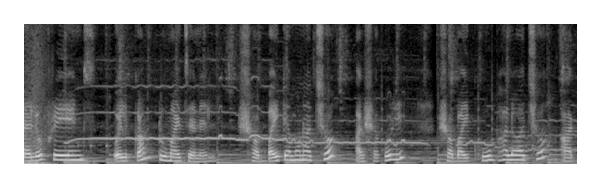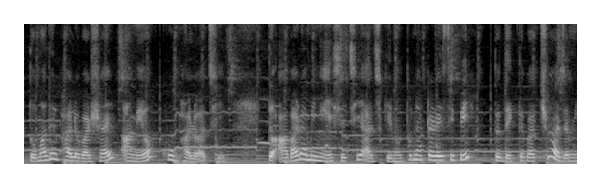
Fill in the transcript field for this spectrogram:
Hello friends, welcome to my channel. সবাই কেমন আছো? আশা করি সবাই খুব ভালো আছো আর তোমাদের ভালোবাসায় আমিও খুব ভালো আছি। তো আবার আমি নিয়ে এসেছি আজকে নতুন একটা রেসিপি তো দেখতে পাচ্ছ আজ আমি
